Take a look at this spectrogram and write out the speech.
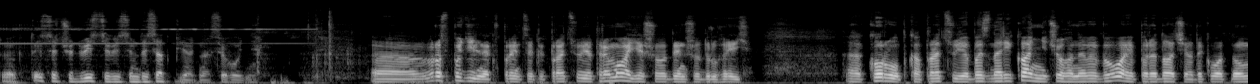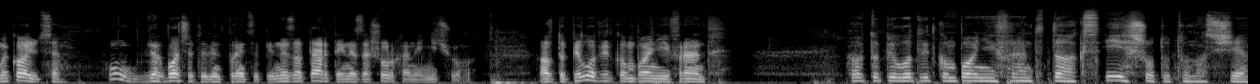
Так, 1285 на сьогодні. Е, розподільник, в принципі, працює, тримає, що один, що другий. Е, коробка працює без нарікань, нічого не вибиває, передачі адекватно вмикаються. Ну, як бачите, він, в принципі, не затертий, не зашурханий, нічого. Автопілот від компанії Friend. Автопілот від компанії Friend Tax. І що тут у нас ще?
